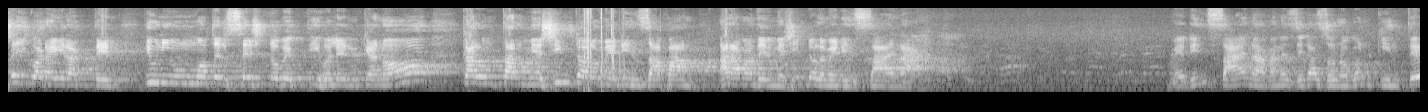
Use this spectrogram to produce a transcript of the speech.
সেই কটাই রাখতেন। তিনি উম্মতের শ্রেষ্ঠ ব্যক্তি হলেন কেন? কারণ তার মেশিনটা হলো মেড ইন জাপান আর আমাদের মেশিনটা হলো made in China made in China মানে যেটা জনগণ কিনতে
